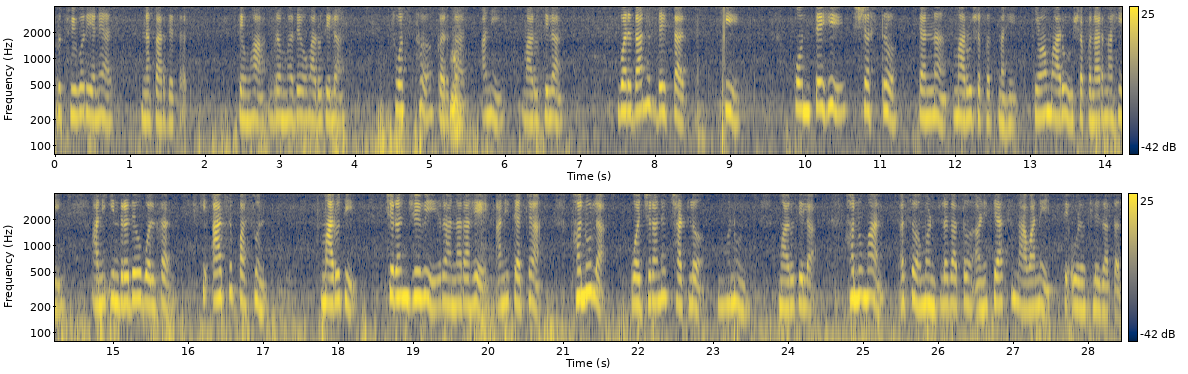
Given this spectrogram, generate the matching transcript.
पृथ्वीवर येण्यास नकार देतात. तेव्हा ब्रह्मदेव मारुतीला स्वस्थ करतात आणि मारुतीला वरदान देतात की कोणतेही शस्त्र त्यांना मारू शकत नाही किंवा मारू शकणार नाही. आणि इंद्रदेव बोलतात की आजपासून मारुती चिरंजीवी राहणार आहे आणि त्याच्या हनुला वज्राने छाटलं म्हणून मारुतीला हनुमान असं म्हटलं जातं आणि त्याच नावाने ते ओळखले जातात.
